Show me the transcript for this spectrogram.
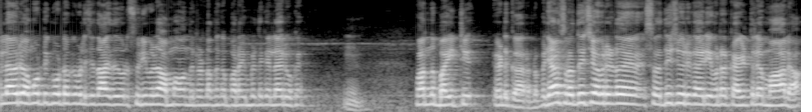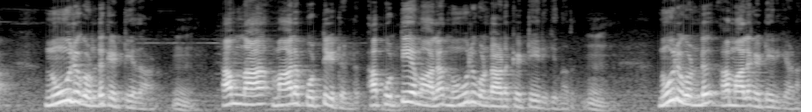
എല്ലാവരും അങ്ങോട്ടും ഇങ്ങോട്ടൊക്കെ വിളിച്ചത് അതായത് സുനി സുനിയുടെ അമ്മ വന്നിട്ടുണ്ടെന്നൊക്കെ പറയുമ്പോഴത്തേക്ക് എല്ലാവരും ഒക്കെ. വന്ന് ബൈറ്റ് എടുക്കാറുണ്ട് അപ്പോൾ ഞാൻ ശ്രദ്ധിച്ച അവരുടെ ശ്രദ്ധിച്ച ഒരു കാര്യം ഇവരുടെ കഴുത്തിലെ മാല നൂൽ കൊണ്ട് കെട്ടിയതാണ്. ആ മാല പൊട്ടിയിട്ടുണ്ട്. ആ പൊട്ടിയ മാല നൂൽ കൊണ്ടാണ് കെട്ടിയിരിക്കുന്നത്. നൂൽ കൊണ്ട് ആ മാല കെട്ടിയിരിക്കുകയാണ്.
